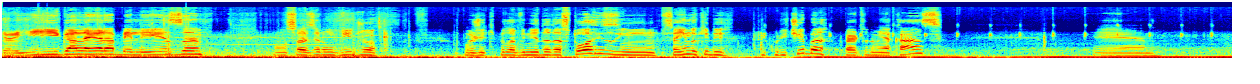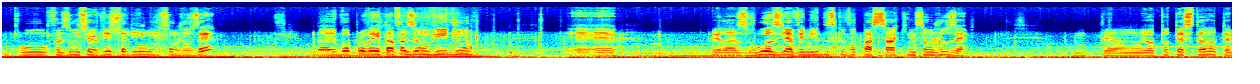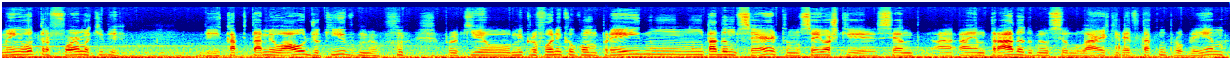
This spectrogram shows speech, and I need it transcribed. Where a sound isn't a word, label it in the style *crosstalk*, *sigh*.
E aí galera, beleza? Vamos fazer um vídeo hoje aqui pela Avenida das Torres, em, saindo aqui de, de, Curitiba, perto da minha casa. É, vou fazer um serviço ali em São José. Daí vou aproveitar fazer um vídeo é, pelas ruas e avenidas que eu vou passar aqui em São José. Então eu estou testando também outra forma aqui de de captar meu áudio aqui, meu, *laughs* porque o microfone que eu comprei não, não tá dando certo, não sei, eu acho que se a, a, a entrada do meu celular aqui deve estar tá com problema.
